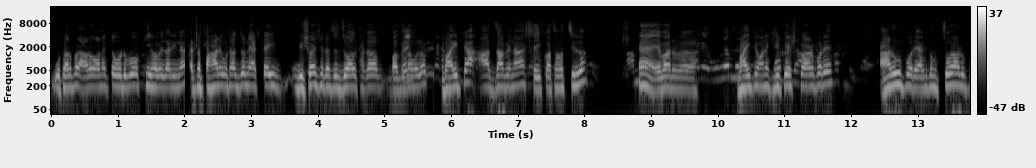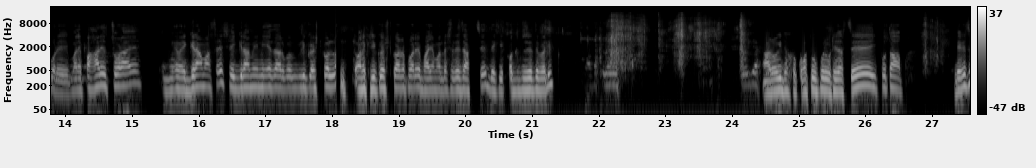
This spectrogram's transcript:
উঠার পর আরও অনেকটা উঠবো, কি হবে জানি না। একটা পাহাড়ে ওঠার জন্য একটাই বিষয়, সেটা হচ্ছে জল থাকা বাধ্যতামূলক। ভাইটা আজ যাবে না, সেই কথা হচ্ছিল। হ্যাঁ এবার ভাইকে অনেক রিকোয়েস্ট করার পরে আরও উপরে, একদম চোরার উপরে মানে পাহাড়ের চোরায় মানে গ্রাম আছে, সেই গ্রামে নিয়ে যাওয়ার রিকোয়েস্ট করলাম। অনেক রিকোয়েস্ট করার পরে ভাই আমাদের সাথে যাচ্ছে, দেখি কত দূর যেতে পারি। আর ওই দেখো কত উপরে উঠে যাচ্ছে, এই প্রতাপ। দেখেছ?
